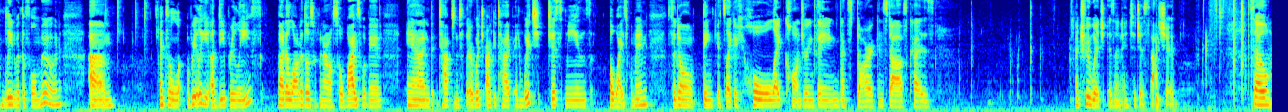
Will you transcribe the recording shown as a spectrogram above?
bleed with the full moon, um, it's a really a deep release, but a lot of those women are also wise women and tapped into their witch archetype, and witch just means a wise woman. So don't think it's like a whole like conjuring thing that's dark and stuff cuz A true witch isn't into just that shit. So,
